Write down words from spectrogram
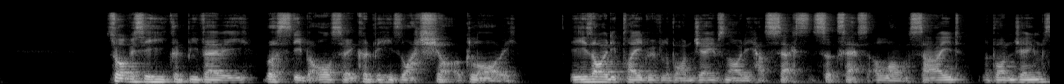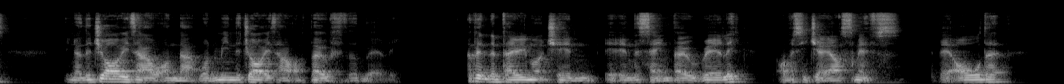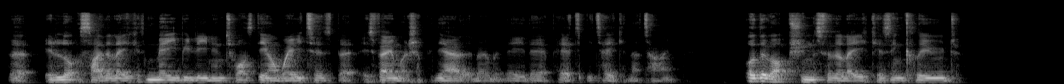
So obviously he could be very rusty, but also it could be his last shot of glory. He's already played with LeBron James and already has success alongside LeBron James. You know, the jury's out on that one. I mean, the jury's out on both of them, really. I think they're very much in in the same boat, really. Obviously, J.R. Smith's a bit older but it looks like the Lakers may be leaning towards Dion Waiters, but it's very much up in the air at the moment. They, they appear to be taking their time. Other options for the Lakers include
